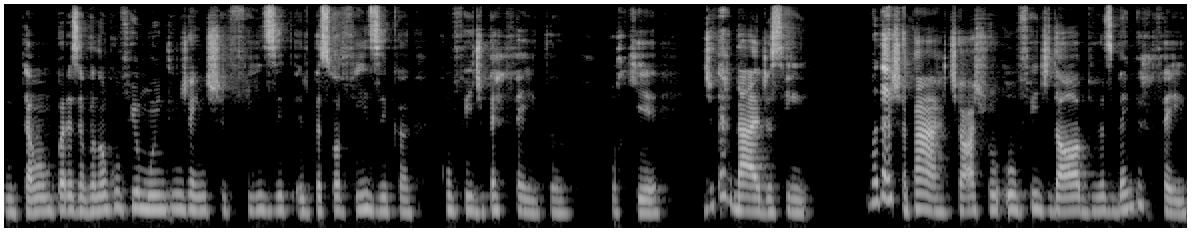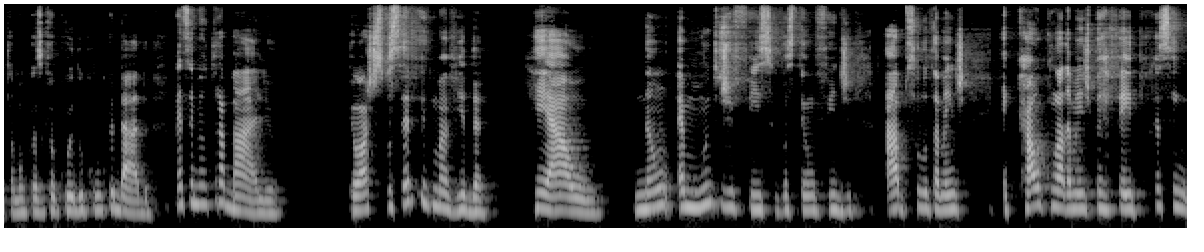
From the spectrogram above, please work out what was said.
Então, por exemplo, eu não confio muito em gente física, de pessoa física com feed perfeito, porque de verdade, assim, modéstia à parte, eu acho o feed da Obvious bem perfeito, é uma coisa que eu cuido com cuidado, mas é meu trabalho. Eu acho que se você vive uma vida real, não é muito difícil você ter um feed absolutamente é calculadamente perfeito, porque assim,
